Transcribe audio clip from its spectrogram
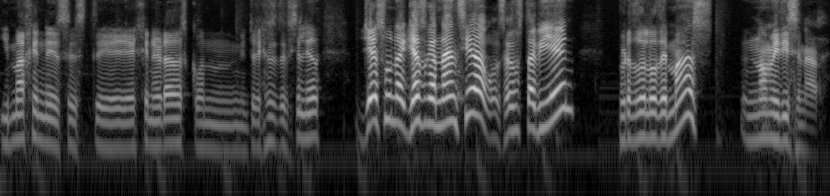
imágenes este, generadas con inteligencia artificial. Ya es una, ya es ganancia, o sea, eso está bien, pero de lo demás, no me dice nada.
